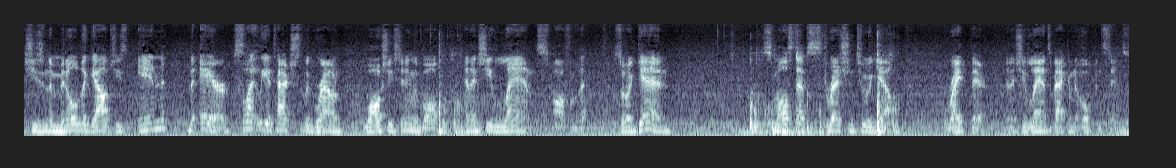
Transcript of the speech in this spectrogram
She's in the middle of the gallop. She's in the air, slightly attached to the ground while she's hitting the ball, and then she lands off of that. So again, small steps stretch into a gallop, right there. And then she lands back into open stance.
